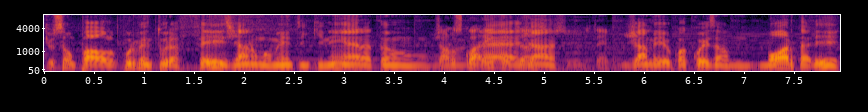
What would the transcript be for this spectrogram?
que o São Paulo, porventura, fez, já no momento em que nem era tão. Já nos 40 é, e tantos já, do segundo tempo. já meio com a coisa morta ali,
